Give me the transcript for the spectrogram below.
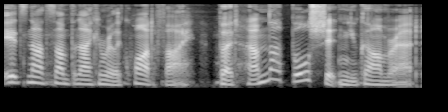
It's not something I can really quantify, but I'm not bullshitting you, comrade.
